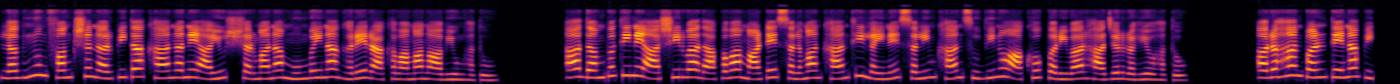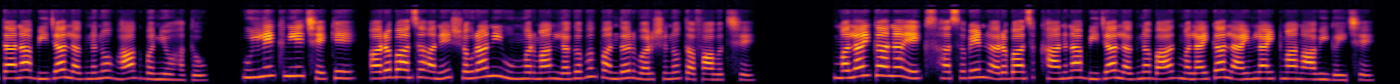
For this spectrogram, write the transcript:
લગ્નનું ફંક્શન અર્પિતા ખાન અને આયુષ શર્માના મુંબઈના ઘરે રાખવામાં આવ્યું હતું. આ દંપતીને આશીર્વાદ આપવા માટે સલમાન ખાનથી લઈને સલીમ ખાન સુધીનો આખો પરિવાર હાજર રહ્યો હતો. અરહાન પણ તેના પિતાના બીજા લગ્નનો ભાગ બન્યો હતો. ઉલ્લેખનીય છે કે, અરબાઝા અને શૌરાની ઉંમરમાં લગભગ પંદર વર્ષનો તફાવત છે. મલાઇકાના એક્સ હસબેન્ડ અરબાઝ ખાનના બીજા લગ્ન બાદ મલાઇકા લાઇમલાઇટમાં આવી ગઈ છે.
